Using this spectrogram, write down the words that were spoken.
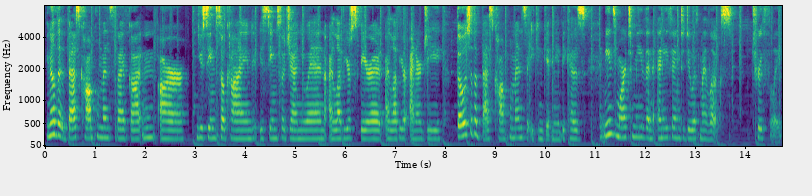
you know, the best compliments that I've gotten are, you seem so kind, you seem so genuine, I love your spirit, I love your energy. Those are the best compliments that you can give me because it means more to me than anything to do with my looks, truthfully.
